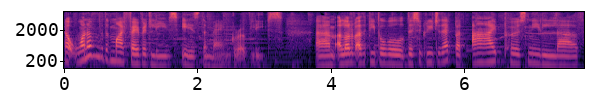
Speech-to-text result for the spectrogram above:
Now, one of the, my favorite leaves is the mangrove leaves. Um, a lot of other people will disagree to that, but I personally love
